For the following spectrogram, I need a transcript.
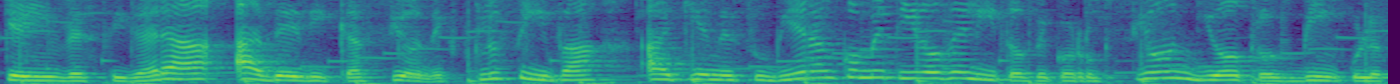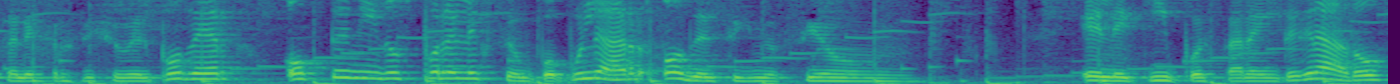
que investigará a dedicación exclusiva a quienes hubieran cometido delitos de corrupción y otros vínculos al ejercicio del poder obtenidos por elección popular o designación. El equipo estará integrado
